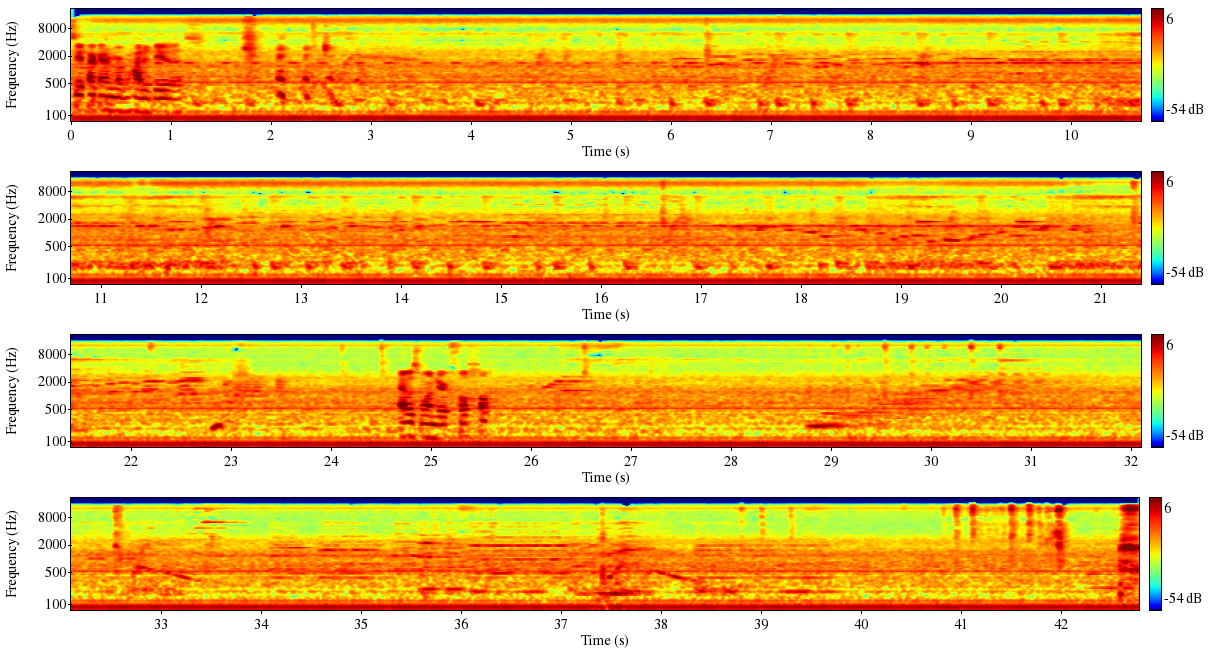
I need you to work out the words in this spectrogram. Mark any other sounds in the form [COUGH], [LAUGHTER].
See if I can remember how to do this. [LAUGHS] That was wonderful. [LAUGHS]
